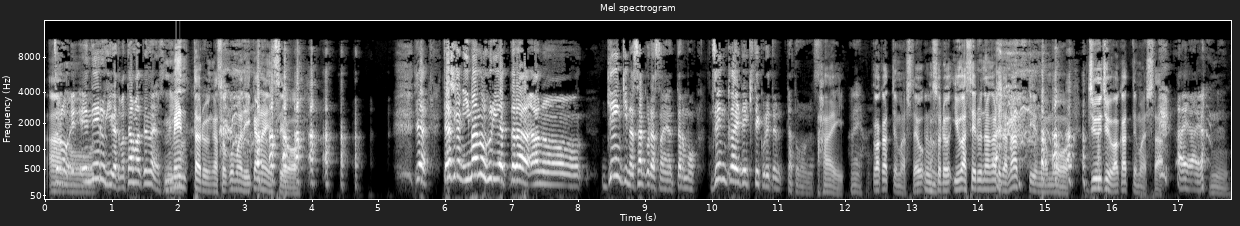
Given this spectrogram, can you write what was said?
あその、エネルギーが溜まってないですね。今メンタルがそこまでいかないんですよ。じゃあ、確かに今の振りやったら、あのー元気な桜さんやったらもう、全開で来てくれてたと思います。はい。はいはい。分かってましたよ。うんそれを言わせる流れだなっていうのはもう、重々分かってました。はいはいはい。うん。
